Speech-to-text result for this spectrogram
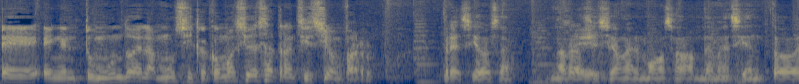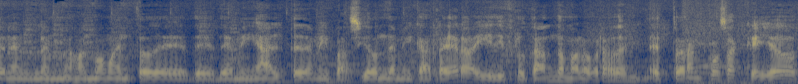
eh, en, el- tu mundo de la música. ¿Cómo ha sido esa transición, Farru? Preciosa, una Sí. transición hermosa donde me siento en el, en el mejor momento de, de- de mi arte, de mi pasión, de mi carrera y disfrutándome, brother. Esto eran cosas que yo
